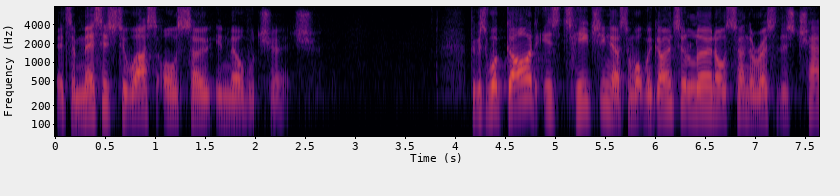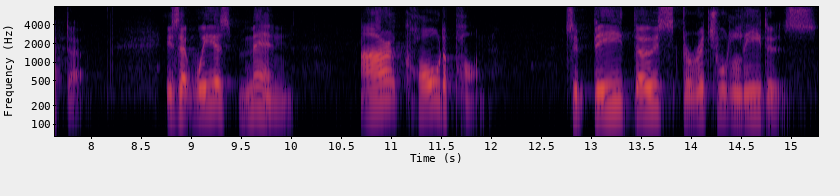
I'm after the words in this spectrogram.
It's a message to us also in Melville Church. Because what God is teaching us, and what we're going to learn also in the rest of this chapter, is that we as men are called upon to be those spiritual leaders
